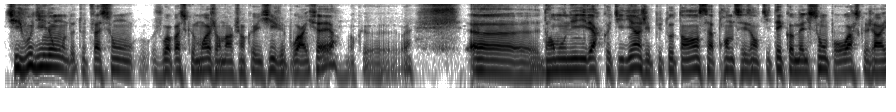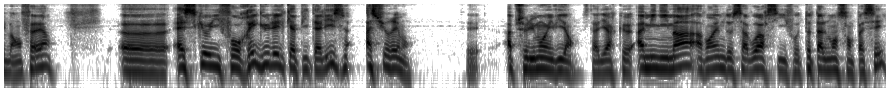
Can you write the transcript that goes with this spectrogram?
si je vous dis non, de toute façon, je vois pas ce que moi, Jean-Marc Jancovici, je vais pouvoir y faire. Donc, voilà. dans mon univers quotidien, j'ai plutôt tendance à prendre ces entités comme elles sont pour voir ce que j'arrive à en faire. Euh, est-ce qu'il faut réguler le capitalisme? Assurément. C'est absolument évident. C'est-à-dire qu'à minima, avant même de savoir s'il faut totalement s'en passer,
